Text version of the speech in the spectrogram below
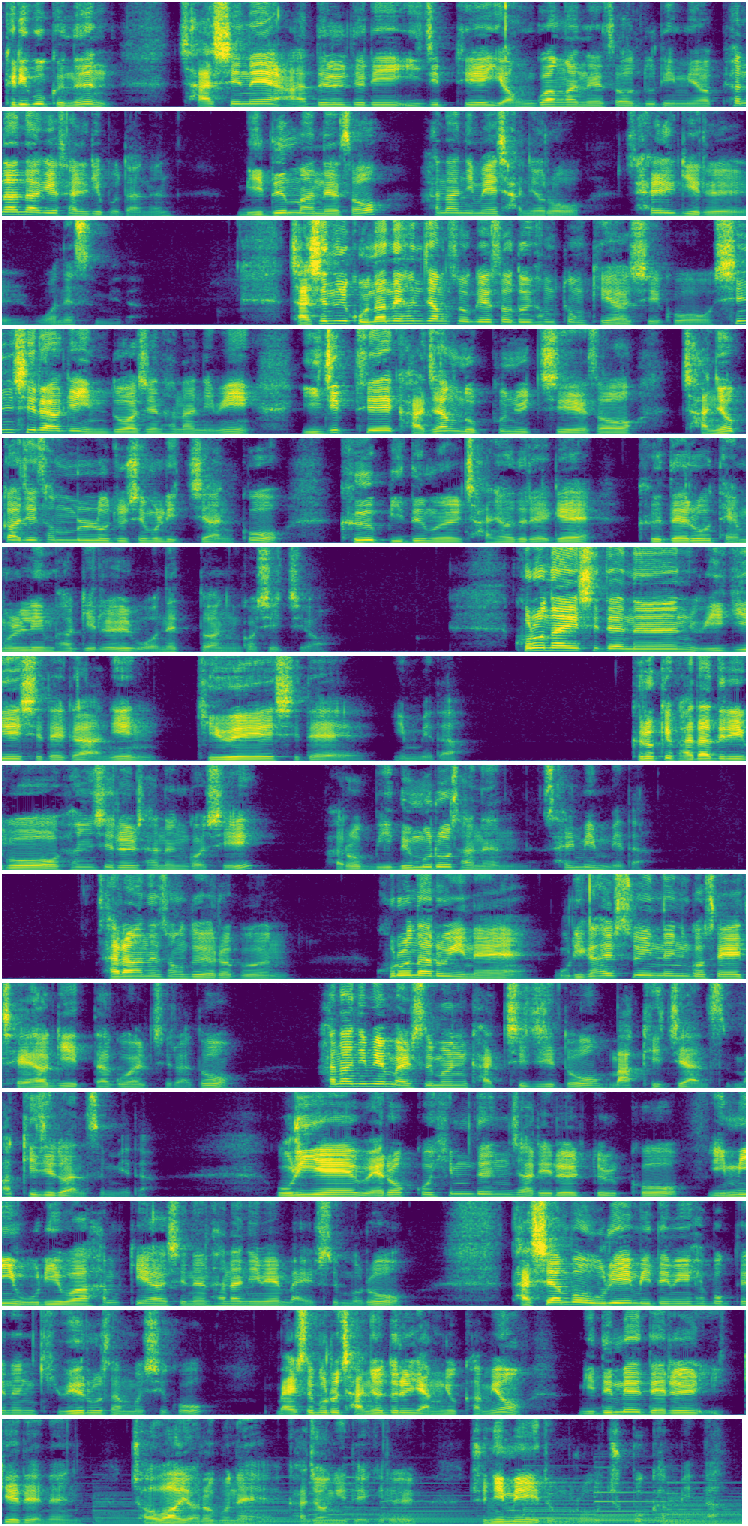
그리고 그는 자신의 아들들이 이집트의 영광 안에서 누리며 편안하게 살기보다는 믿음 안에서 하나님의 자녀로 살기를 원했습니다. 자신을 고난의 현장 속에서도 형통케 하시고 신실하게 인도하신 하나님이 이집트의 가장 높은 위치에서 자녀까지 선물로 주심을 잊지 않고 그 믿음을 자녀들에게 그대로 대물림하기를 원했던 것이지요. 코로나의 시대는 위기의 시대가 아닌 기회의 시대입니다. 그렇게 받아들이고 현실을 사는 것이 바로 믿음으로 사는 삶입니다. 사랑하는 성도 여러분, 코로나로 인해 우리가 할 수 있는 것에 제약이 있다고 할지라도 하나님의 말씀은 갇히지도 막히지 않, 막히지도 않습니다. 우리의 외롭고 힘든 자리를 뚫고 이미 우리와 함께 하시는 하나님의 말씀으로 다시 한번 우리의 믿음이 회복되는 기회로 삼으시고 말씀으로 자녀들을 양육하며 믿음의 대를 잇게 되는 저와 여러분의 가정이 되기를 주님의 이름으로 축복합니다.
